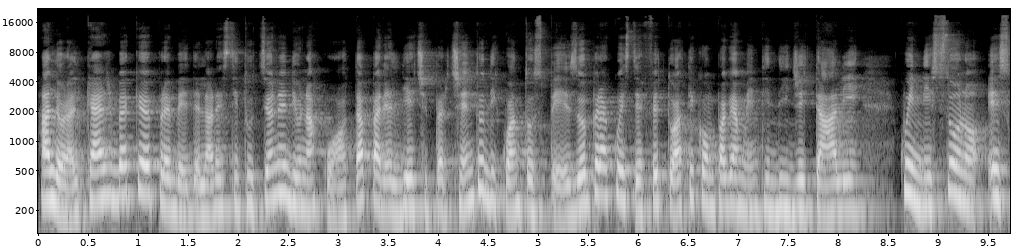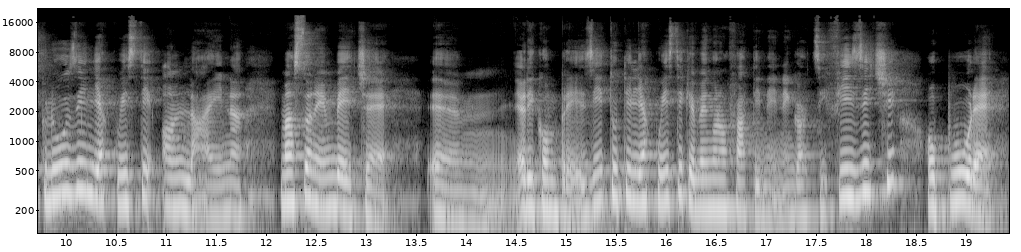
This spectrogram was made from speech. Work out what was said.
Allora, il cashback prevede la restituzione di una quota pari al 10% di quanto speso per acquisti effettuati con pagamenti digitali, quindi sono esclusi gli acquisti online, ma sono invece ehm, ricompresi tutti gli acquisti che vengono fatti nei negozi fisici oppure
